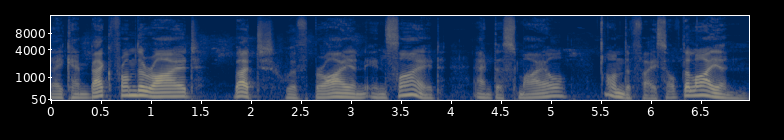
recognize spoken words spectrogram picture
They came back from the ride, but with Brian inside, and the smile on the face of the lion.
